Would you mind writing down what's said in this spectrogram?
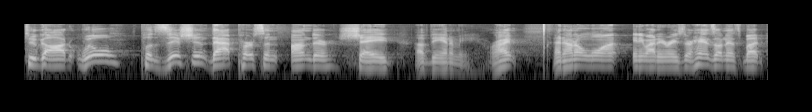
to God will position that person under shade of the enemy, right? And I don't want anybody to raise their hands on this, but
